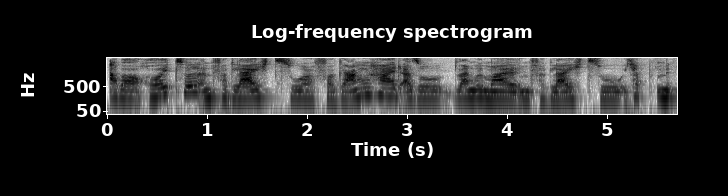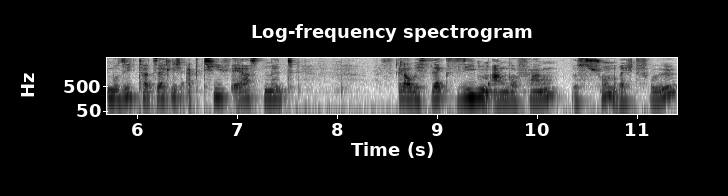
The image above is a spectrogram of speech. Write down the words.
Aber heute im Vergleich zur Vergangenheit, also sagen wir mal im Vergleich zu, ich habe mit Musik tatsächlich aktiv erst mit, glaube ich, sechs, sieben angefangen. Das ist schon recht früh,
